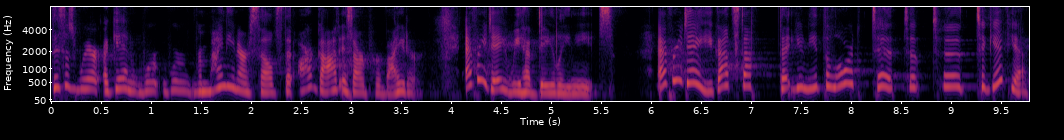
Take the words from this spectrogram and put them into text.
This is where, again, we're, we're reminding ourselves that our God is our provider. Every day we have daily needs. Every day you got stuff that you need the Lord to, to, to, to give you.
